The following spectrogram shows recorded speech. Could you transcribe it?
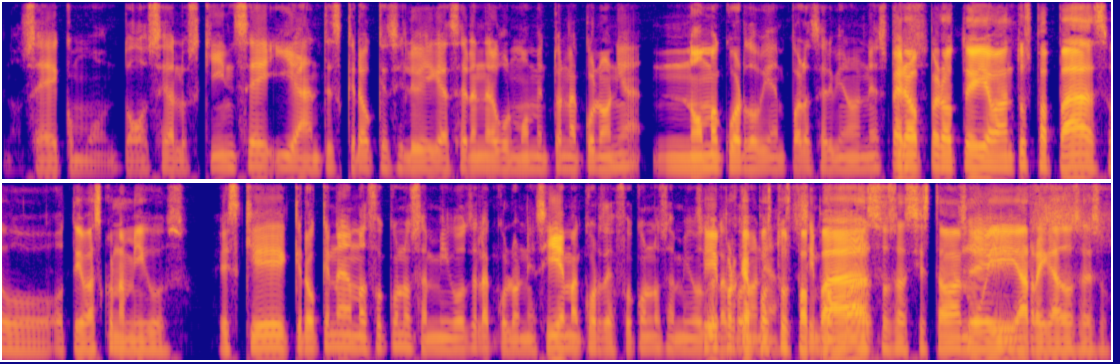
no sé, como 12 a los 15 y antes creo que sí lo llegué a hacer en algún momento en la colonia. No me acuerdo bien, para ser bien honesto. Pero, pero te llevaban tus papás o, o te ibas con amigos. es que creo que nada más fue con los amigos de la colonia. Sí, ya me acordé, fue con los amigos de Sí, la porque colonia. pues tus sin papás, o sea, sí estaban Sí. muy arraigados a eso.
